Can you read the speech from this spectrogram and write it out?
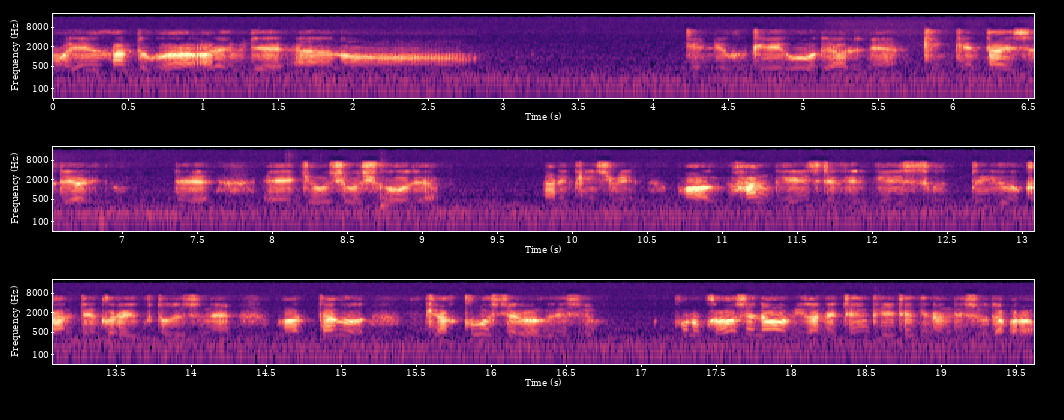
もう映画監督はある意味であの権力迎合であるね金権体質でありで、えー、上昇志向である成金市民まあ、反芸術的芸術という観点からいくとですね全く逆行してるわけですよ。この川瀬直美がね典型的なんですよ。だから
